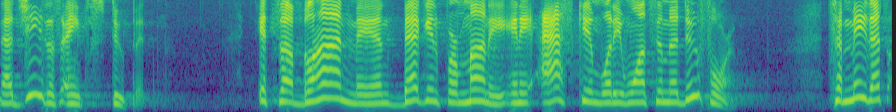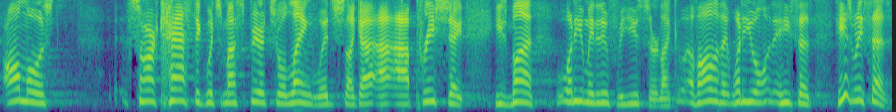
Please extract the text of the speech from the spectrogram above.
Now, Jesus ain't stupid. It's a blind man begging for money, and he asks him what he wants him to do for him. To me, that's almost sarcastic, which is my spiritual language. Like, I, I, appreciate he's blind. What do you want me to do for you, sir? Like, of all of that, what do you want? he says, here's what he says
